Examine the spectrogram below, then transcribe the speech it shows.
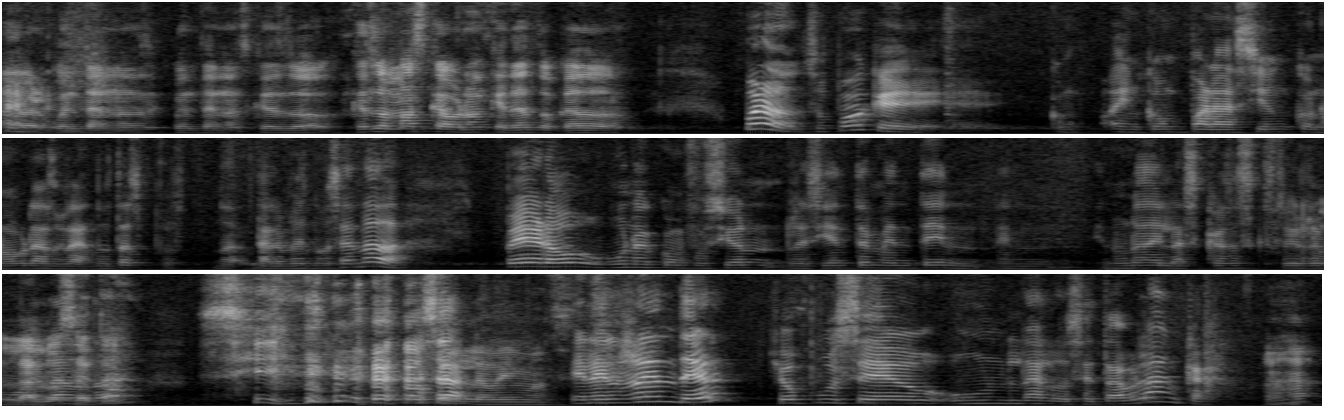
A ver, cuéntanos, cuéntanos, ¿qué es lo, qué es lo más cabrón que te ha tocado? Bueno, supongo que en comparación con obras grandotas, pues no- tal vez no sea nada. Pero hubo una confusión recientemente en, en, en una de las casas que estoy ¿La remodelando. loseta? Sí. O sea, lo vimos. en el render yo puse una loseta blanca, Ajá.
